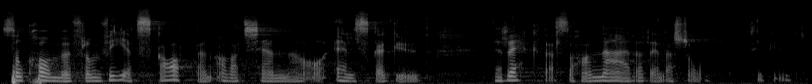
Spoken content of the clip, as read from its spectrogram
som kommer från vetskapen av att känna och älska Gud direkt, alltså ha en nära relation till Gud.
